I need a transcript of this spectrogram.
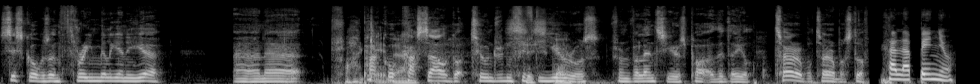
Xisco was on three million a year. And uh, Fucking Paco hell. Casal got 250 Xisco. euros from Valencia as part of the deal. Terrible, terrible stuff. Jalapeño.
